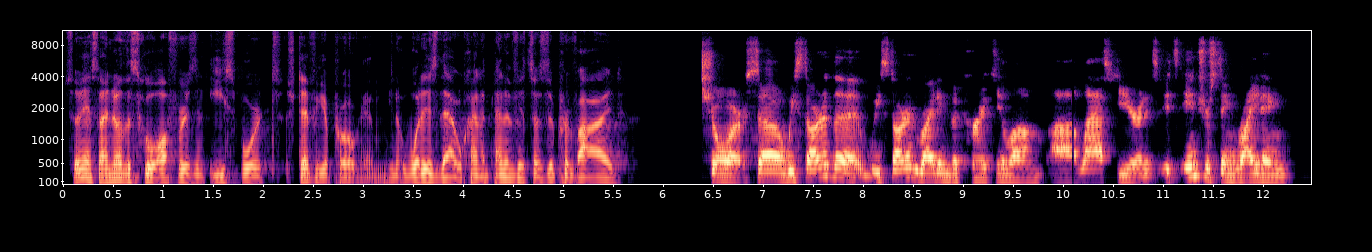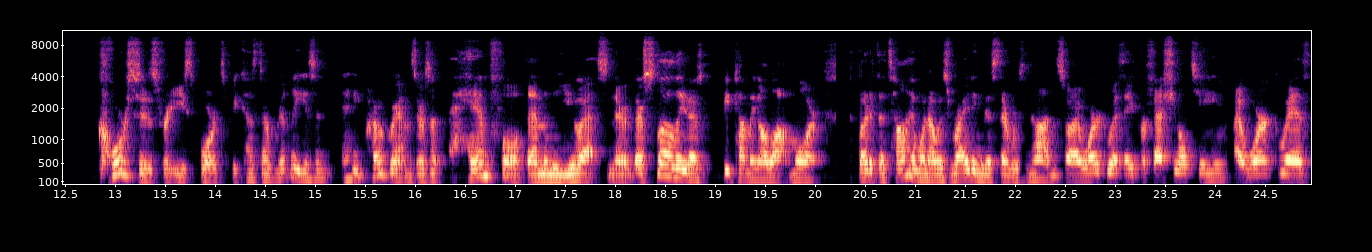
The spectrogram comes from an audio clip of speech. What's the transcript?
So yes, I know the school offers an esports certificate program. You know, what is that? What kind of benefits does it provide? Sure. So we started the we started writing the curriculum uh, last year, and it's it's interesting writing courses for esports because there really isn't any programs. There's a handful of them in the U.S. and they're they're slowly there's becoming a lot more. But at the time when I was writing this, there was none. So I worked with a professional team. I worked with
